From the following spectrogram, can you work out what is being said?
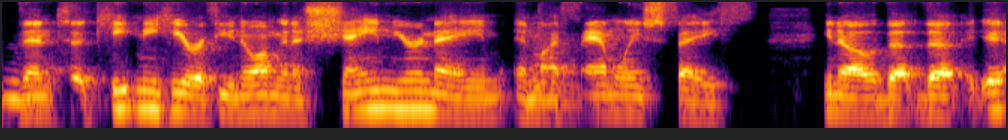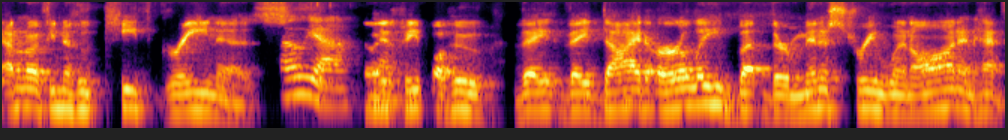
mm-hmm. than to keep me here if you know I'm going to shame your name and my mm. family's faith you know the the i don't know if you know who keith green is oh yeah, these yeah. people who they they died early but their ministry went on and had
